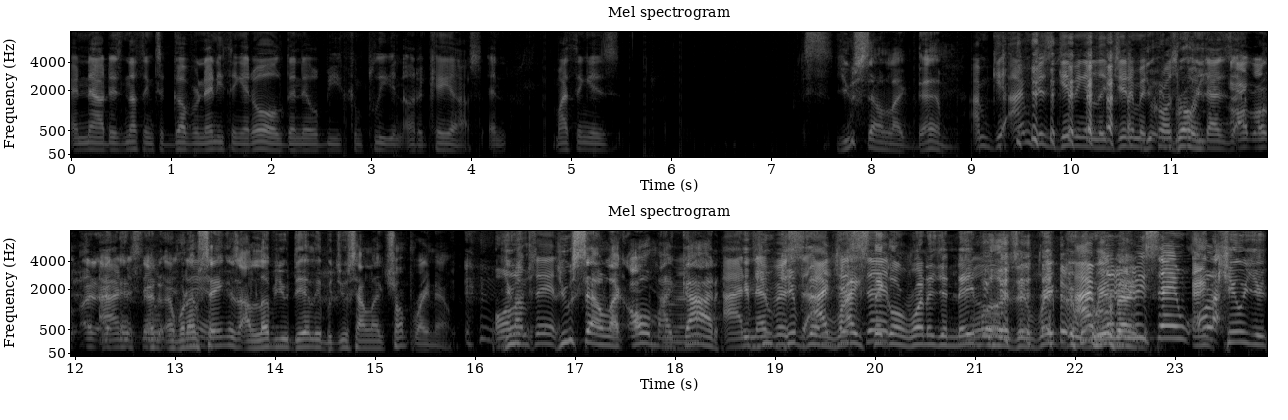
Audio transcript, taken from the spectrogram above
and now there's nothing to govern anything at all, then it'll be complete and utter chaos. And my thing is You sound like them. I'm gi- I'm just giving a legitimate You- cross bro, point as I- I- and- I understand And, what and you're what I'm saying. saying is, I love you dearly, but you sound like Trump right now. All You- I'm saying- you sound like, oh my Man, God! I if never you give s- I them just rights, they're gonna run in your neighborhoods and rape your I'm women literally saying and I- kill your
